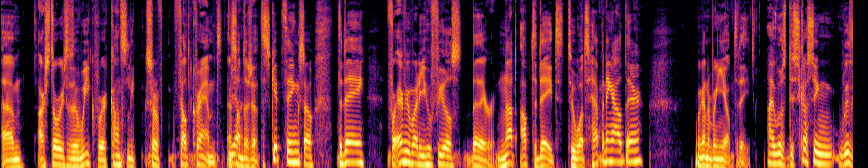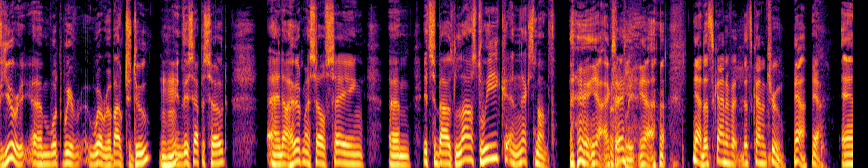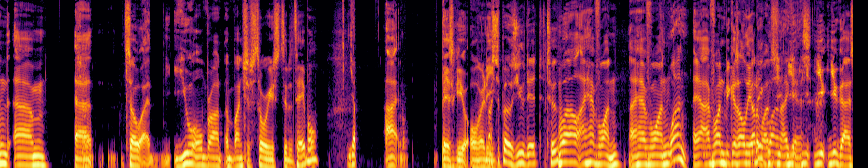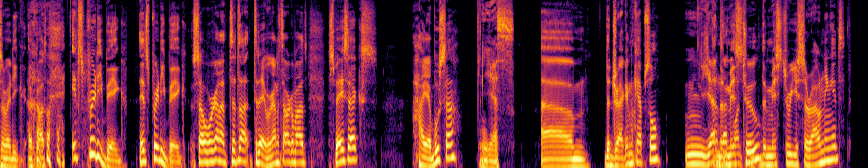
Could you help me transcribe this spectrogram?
um, our stories of the week were constantly sort of felt crammed, and Yeah. sometimes we have to skip things. So today, for everybody who feels that they're not up to date to what's happening out there, we're gonna bring you up to date. I was discussing with Yuri um, what we're we're about to do Mm-hmm. in this episode, and I heard myself saying um, it's about last week and next month. yeah, exactly. Yeah, yeah. That's kind of that's kind of true. Yeah, Yeah. And um, uh, so uh, you all brought a bunch of stories to the table. Yep. I basically already. I suppose you did too. Well, I have one. I have one. One? Yeah, I have one because all the, The other ones one, I you, guess. you, you guys already got. it's pretty big. It's pretty big. So we're gonna t- today we're gonna talk about SpaceX, Hayabusa, Yes. Um, the Dragon capsule, Mm, yeah, and the, that mys- one too. the mystery surrounding it.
